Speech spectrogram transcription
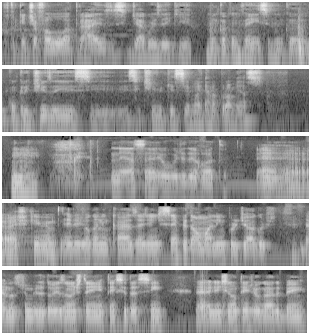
Por tudo que a gente já falou lá atrás, esse Jaguars aí que nunca convence, nunca concretiza esse, esse time que esse é uma eterna promessa. Uhum. Nessa eu vou de derrota. É, eu acho que ele jogando em casa, a gente sempre dá uma linha pro Jaguars. É, nos últimos dois anos tem, tem sido assim. É, a gente não tem jogado bem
